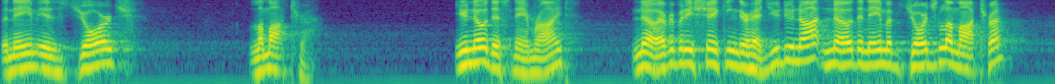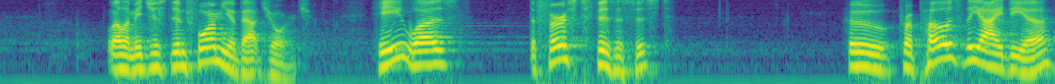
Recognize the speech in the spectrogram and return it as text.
The name is George Lemaitre. You know this name, right? No, everybody's shaking their head. You do not know the name of George Lemaitre? Well, let me just inform you about George. He was the first physicist who proposed the idea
